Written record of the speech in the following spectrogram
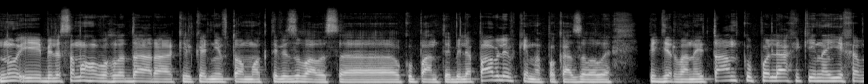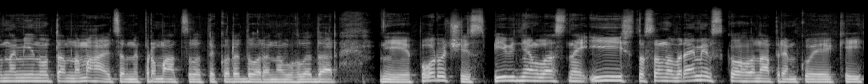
Ну і біля самого Вугледара кілька днів тому активізувалися окупанти біля Павлівки. Ми показували підірваний танк у полях, який наїхав на міну. Там намагаються вони промацувати коридори на Вугледар і поруч, і з півдня, власне. І стосовно Времівського напрямку, який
